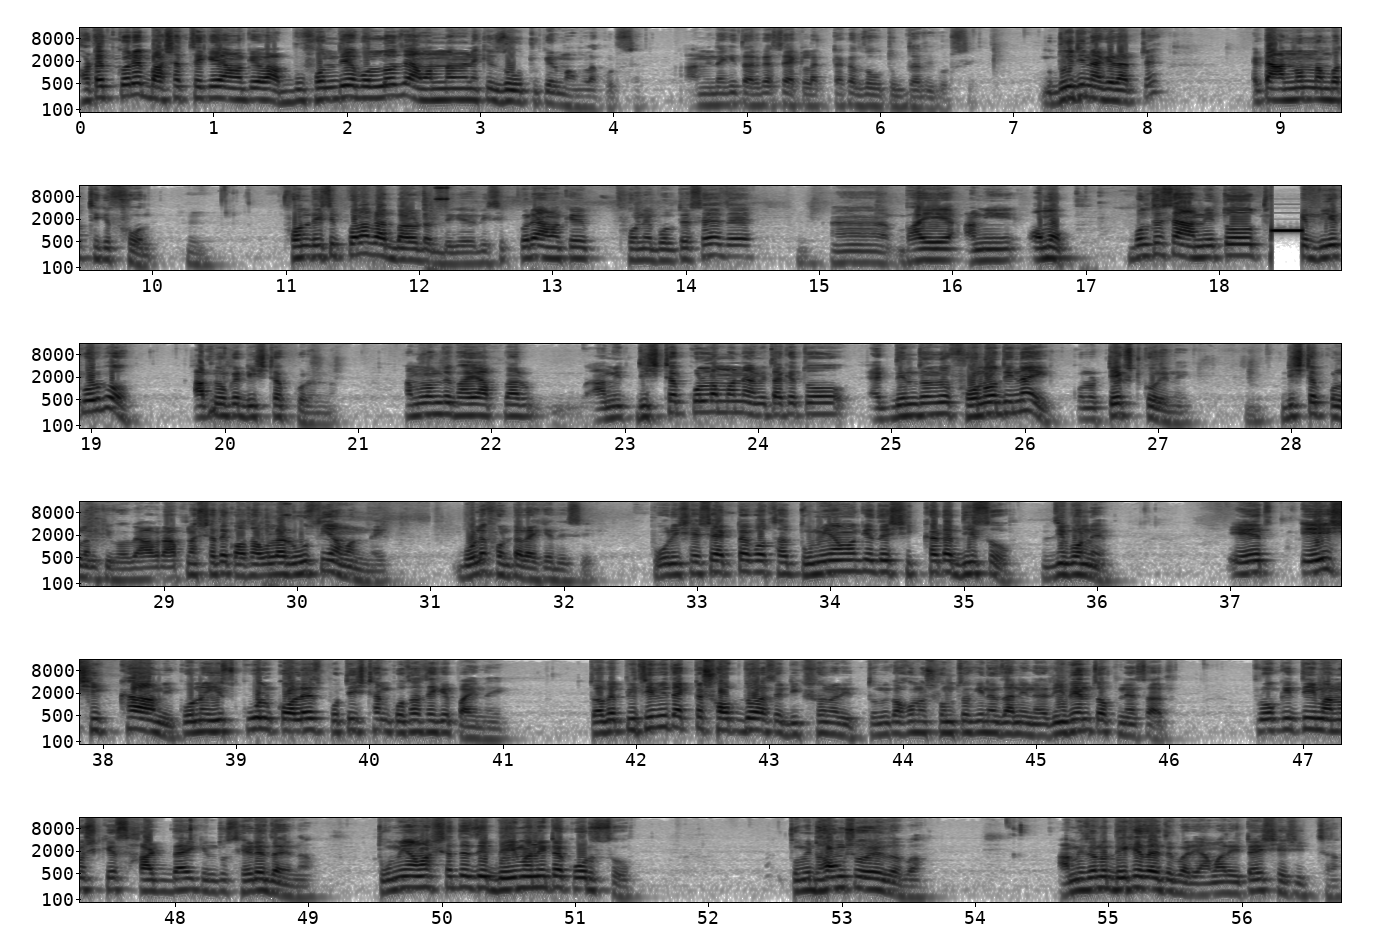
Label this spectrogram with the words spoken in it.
হঠাৎ করে বাসার থেকে আমাকে আব্বু ফোন দিয়ে বলল যে আমার নামে নাকি যৌতুকের মামলা করছে। আমি নাকি তার কাছে এক লাখ টাকা যৌতুক দাবি করছি। দুই দিন আগে রাত্রে একটা আননোন নাম্বার থেকে ফোন হুম। ফোন রিসিভ করলাম রাত বারোটার দিকে। রিসিভ করে আমাকে ফোনে বলতেছে যে ভাই আমি অমক। বলতেছে, আমি তো বিয়ে করব, আপনি ওকে ডিস্টার্ব করেন না। আমি বললাম যে, ভাই, আপনার, আমি ডিস্টার্ব করলাম মানে আমি তাকে তো একদিন ধরে ফোনও দিই নাই, কোনো টেক্সট করি নাই। ডিস্টার্ব করলাম কীভাবে? আর আপনার সাথে কথা বলার রুচি আমার নাই। বলে ফোনটা রেখে দিছি পরিশেষে একটা কথা, তুমি আমাকে যে শিক্ষাটা দিছো জীবনে, এর, এই শিক্ষা আমি কোনো স্কুল, কলেজ, প্রতিষ্ঠান কোথা থেকে পাই নাই? তবে পৃথিবীতে একটা শব্দ আছে ডিকশনারি তুমি কখনো শুনছো কিনা জানি না রিভেঞ্জ অফ নেচার প্রকৃতি মানুষকে ছাড় দেয় কিন্তু ছেড়ে দেয় না। তুমি আমার সাথে যে বেইমানিটা করছ, তুমি ধ্বংস হয়ে যাবা। আমি যেন দেখে যাইতে পারি, আমার এটাই শেষ ইচ্ছা।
